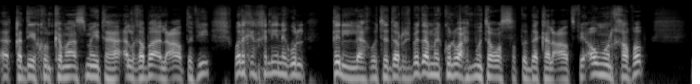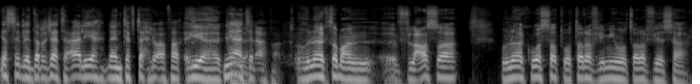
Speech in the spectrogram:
آه، قد يكون كما أسميتها الغباء العاطفي. ولكن خليني أقول قلة وتدرج بدل ما يكون واحد متوسط الذكاء العاطفي أو منخفض يصل لدرجات عالية لأن تفتح له آفاق مئات الآفاق. هناك طبعا في العصا هناك وسط وطرف يمين وطرف يسار.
